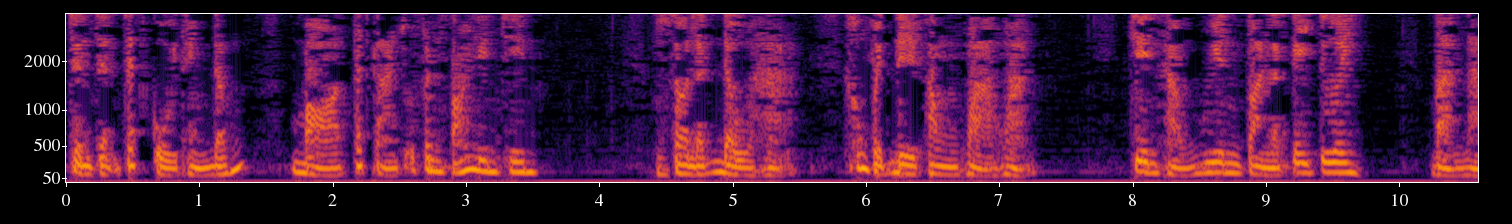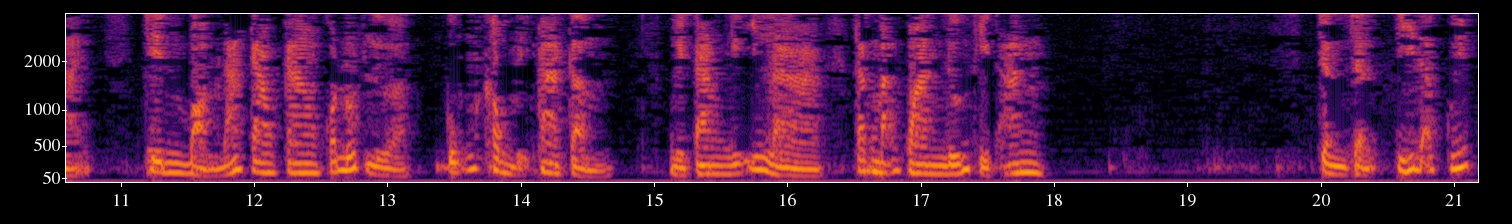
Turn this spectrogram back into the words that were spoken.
Trần trần chất củi thành đống, bỏ tất cả chỗ phân tói lên trên. Do là đầu hạ, không phải đề phòng hỏa hoạn. Trên thảo nguyên toàn là cây tươi, và lại trên bòm đá cao cao có đốt lửa cũng không bị ca cầm. Người ta nghĩ là các mã quan nướng thịt ăn. Trần Trần ý đã quyết,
